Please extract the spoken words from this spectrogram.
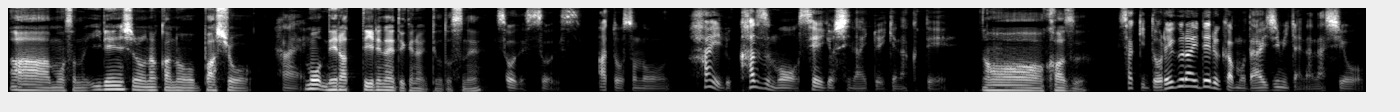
ああ、もうその遺伝子の中の場所はい。も狙って入れないといけないってことですね。そうです、そうです。あとその入る数も制御しないといけなくて、ああ、数。さっきどれぐらい出るかも大事みたいな話を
